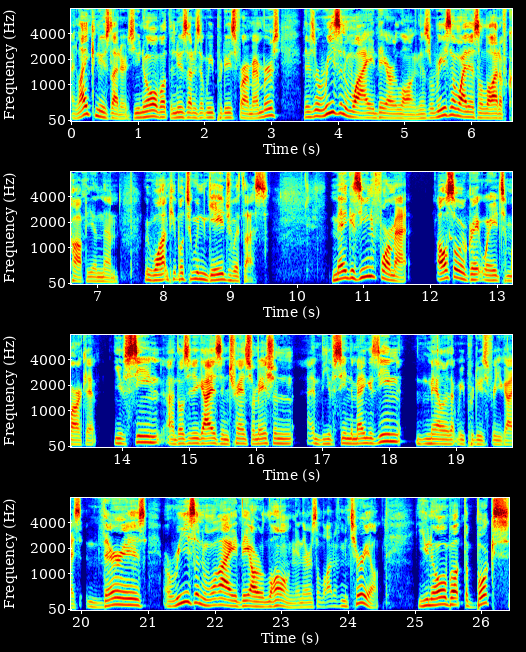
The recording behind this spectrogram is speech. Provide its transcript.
I like newsletters. You know about the newsletters that we produce for our members. There's a reason why they are long. There's a reason why there's a lot of copy in them. We want people to engage with us. Magazine format, also a great way to market. You've seen, uh, those of you guys in transformation, and you've seen the magazine mailer that we produce for you guys. There is a reason why they are long and there's a lot of material. You know about the books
